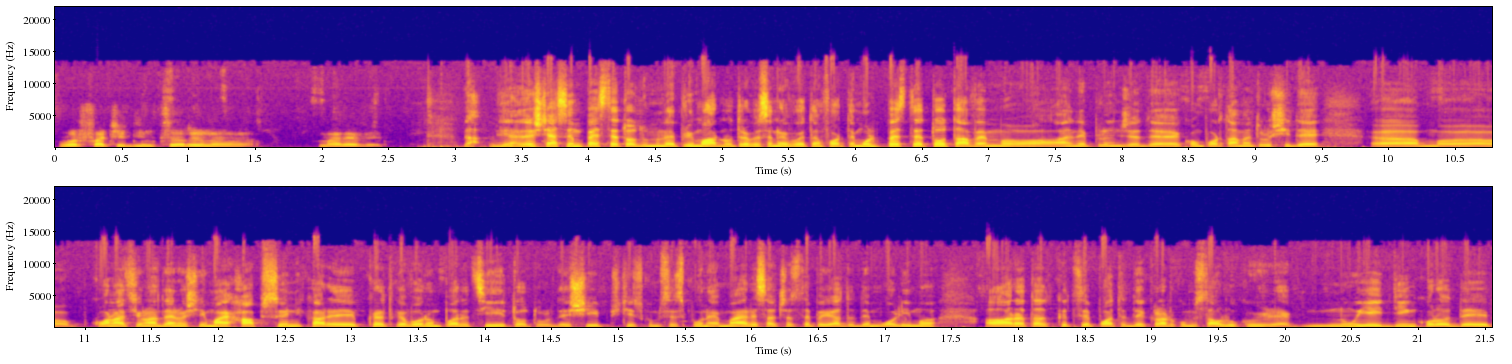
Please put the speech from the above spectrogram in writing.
vor face din țărână mare avere. Da, bine, ăștia sunt peste tot, domnule primar, nu trebuie să ne uităm foarte mult. Peste tot avem uh, a ne plânge de comportamentul și de um, uh, conaționali de noștri mai hapsâni, care cred că vor împărăți ei totul. Deși știți cum se spune, mai ales această perioadă de molimă a arătat cât se poate de clar cum stau lucrurile. Nu e dincolo de,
